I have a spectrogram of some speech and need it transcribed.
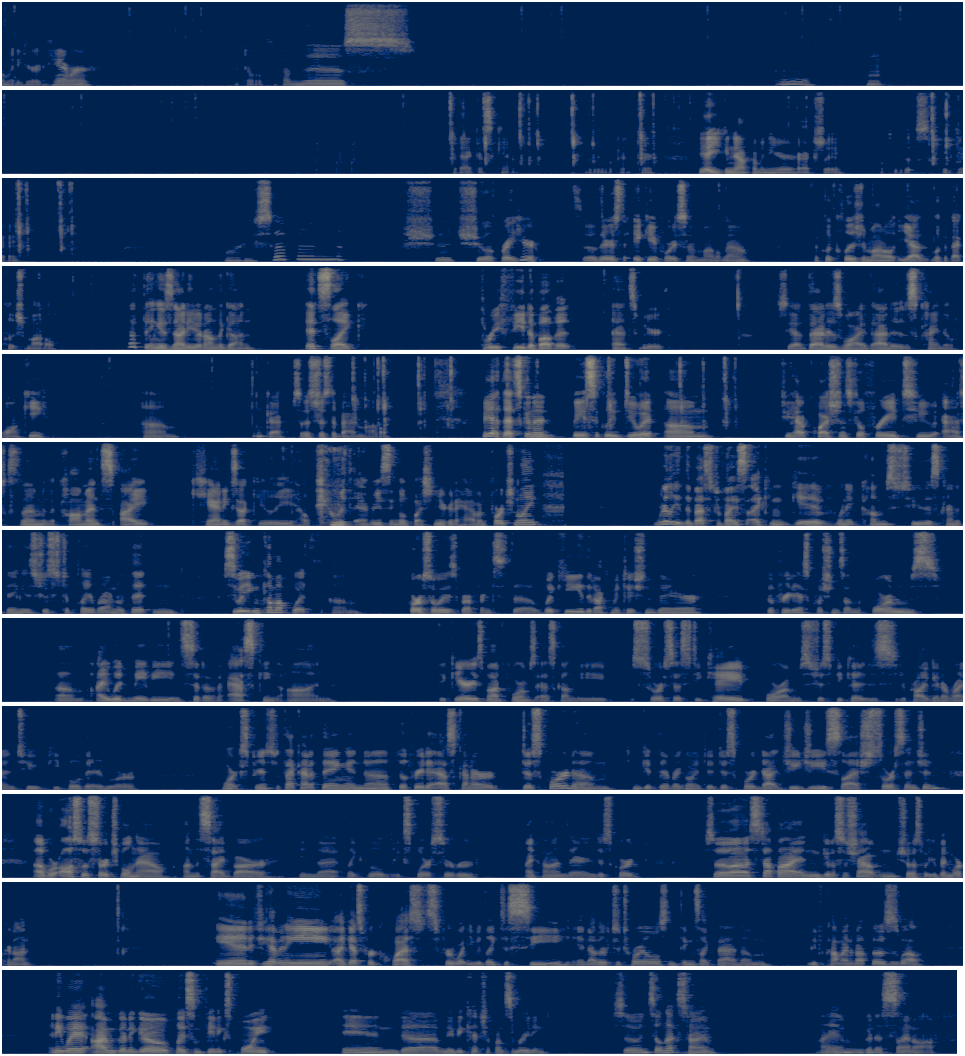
come in here and hammer. I double click on this. Hmm. Yeah, I guess I can't really look at it there. But yeah, you can now come in here. Actually, I'll do this. AK 47 should show up right here. So there's the AK-47 model now. If I click collision model, yeah, look at that collision model. That thing is not even on the gun. It's like three feet above it. That's weird. So yeah, that is why that is kind of wonky. Um, okay, so it's just a bad model. But yeah, that's going to basically do it. Um, if you have questions, feel free to ask them in the comments. I can't exactly help you with every single question you're going to have, unfortunately. Really, the best advice I can give when it comes to this kind of thing is just to play around with it and see what you can come up with. Um, of course, always reference the wiki, the documentation there. Feel free to ask questions on the forums. Um, I would maybe, instead of asking on the Garry's Mod forums, ask on the Source SDK forums, just because you're probably going to run into people there who are more experienced with that kind of thing. And uh, feel free to ask on our Discord. Um, you can get there by going to discord.gg slash source engine. Uh, we're also searchable now on the sidebar in that like little explore server icon there in Discord. So uh, stop by and give us a shout and show us what you've been working on. And if you have any, I guess, requests for what you would like to see in other tutorials and things like that, um, leave a comment about those as well. Anyway, I'm going to go play some Phoenix Point and uh, maybe catch up on some reading. So until next time, I am going to sign off.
